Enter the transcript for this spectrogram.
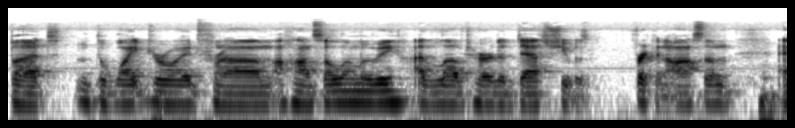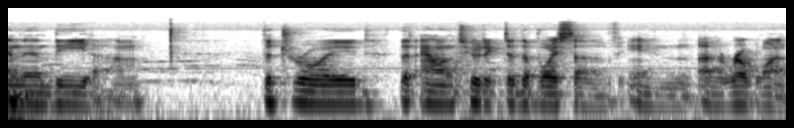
but the white droid from a Han Solo movie, I loved her to death. She was freaking awesome. And then the um, the droid that Alan Tudyk did the voice of in uh, Rogue One.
